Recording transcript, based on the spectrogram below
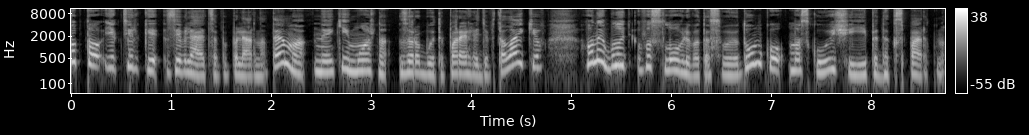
Тобто, як тільки з'являється популярна тема, на якій можна заробити переглядів та лайків, вони будуть висловлювати свою думку, маскуючи її під експертну.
